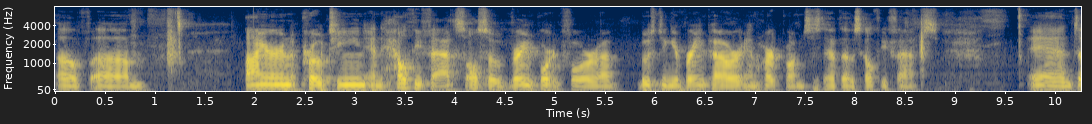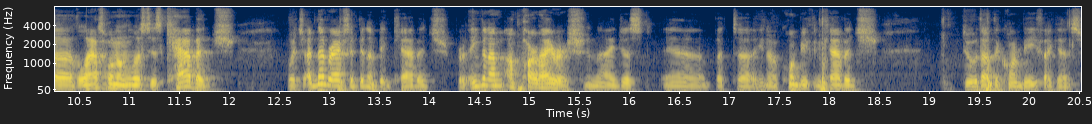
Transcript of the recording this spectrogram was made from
of um, iron, protein, and healthy fats. Also very important for uh, boosting your brain power and heart problems is to have those healthy fats. And uh, the last one on the list is cabbage, which I've never actually been a big cabbage. Even I'm, I'm part Irish, and I just, uh, but uh, you know, corned beef and cabbage do without the corned beef, I guess.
